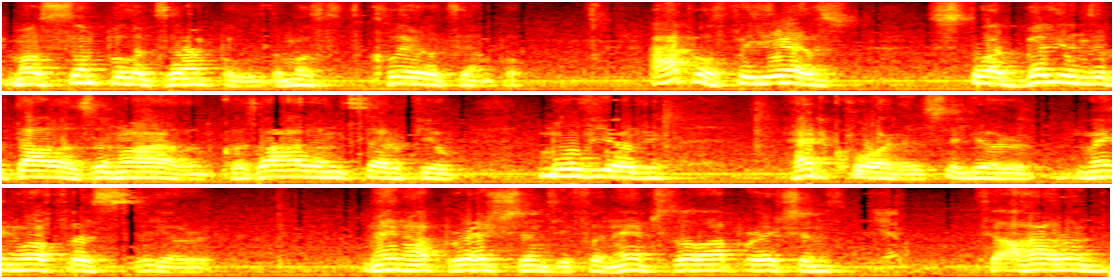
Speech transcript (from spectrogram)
most simple example, the most clear example. Apple for years stored billions of dollars in Ireland because Ireland said if you move your headquarters, your main office, your main operations, your financial operations Yep. to Ireland,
